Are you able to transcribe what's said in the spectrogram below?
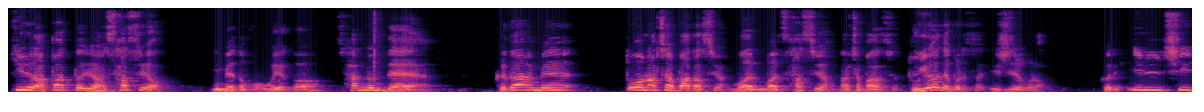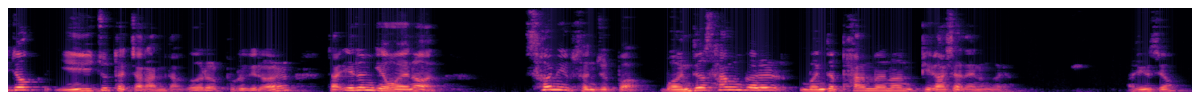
기존 아파트 를 샀어요. 임해동 그 위에 거 샀는데 그 다음에 또 낙찰 받았어요. 뭐, 뭐 샀어요. 낙찰 받았어요. 두 개가 돼버렸어요 일시적으로. 그 일시적 이주택자랍니다 그거를 부르기를. 자 이런 경우에는 선입선주법 먼저 산 거를 먼저 팔면은 비과세가 되는 거예요. 아시겠죠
